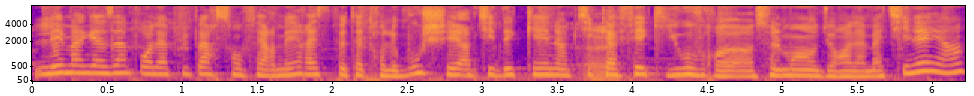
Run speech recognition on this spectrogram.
Les magasins, pour la plupart, sont fermés. Reste peut-être le boucher, un petit déquin, un petit Ouais. café qui ouvre euh, seulement durant la matinée. hein.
